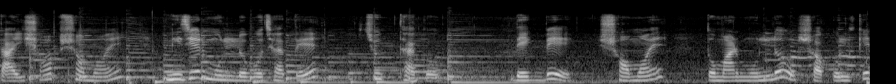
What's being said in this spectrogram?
তাই সব সময় নিজের মূল্য বোঝাতে চুপ থাকো। দেখবে সময় তোমার মূল্য সকলকে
